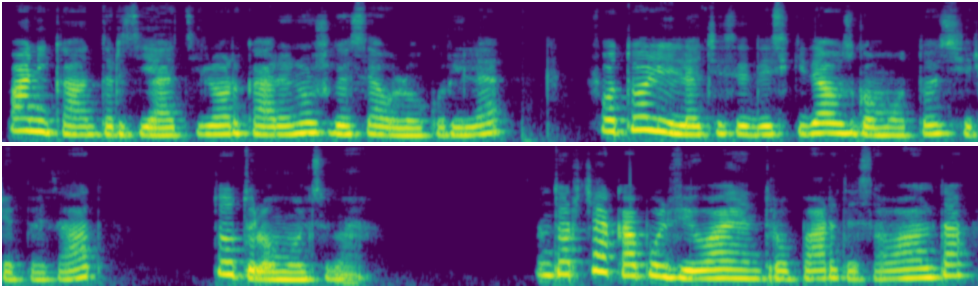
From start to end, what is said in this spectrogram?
panica întârziaților care nu-și găseau locurile, fotoliile ce se deschideau zgomotos și repetat, totul o mulțumea. Întorcea capul vioaie într-o parte sau alta,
